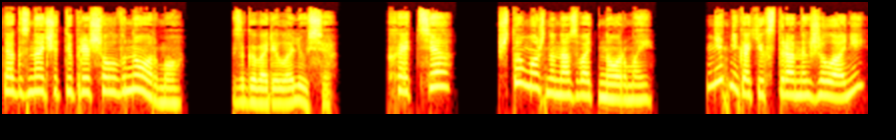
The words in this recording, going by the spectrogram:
«Так значит, ты пришел в норму», — заговорила Люся. «Хотя, что можно назвать нормой? Нет никаких странных желаний?»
